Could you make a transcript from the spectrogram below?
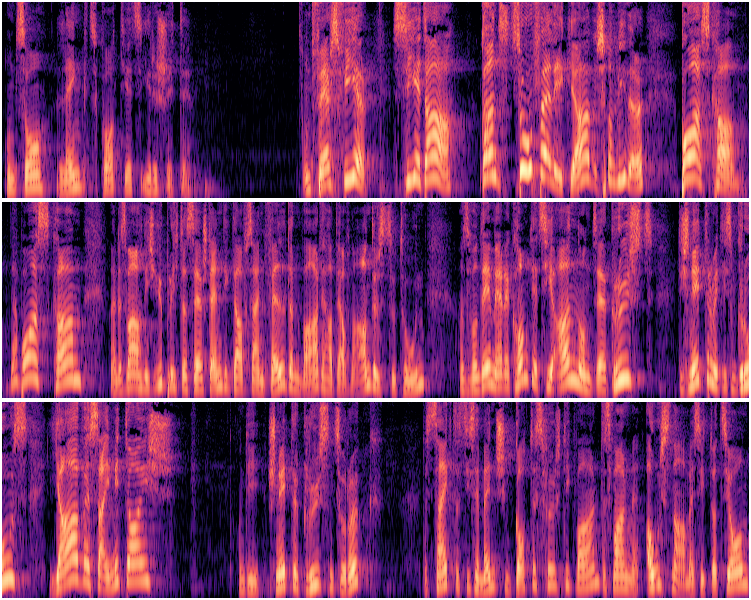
Und so lenkt Gott jetzt ihre Schritte. Und Vers 4, siehe da, ganz zufällig, ja, schon wieder, Boas kam. Ja, Boas kam. Meine, das war auch nicht üblich, dass er ständig da auf seinen Feldern war. Der hatte auch noch anderes zu tun. Also von dem her, er kommt jetzt hier an und er grüßt die Schnitter mit diesem Gruß. Jahwe sei mit euch. Und die Schnitter grüßen zurück. Das zeigt, dass diese Menschen gottesfürchtig waren. Das war eine Ausnahmesituation.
